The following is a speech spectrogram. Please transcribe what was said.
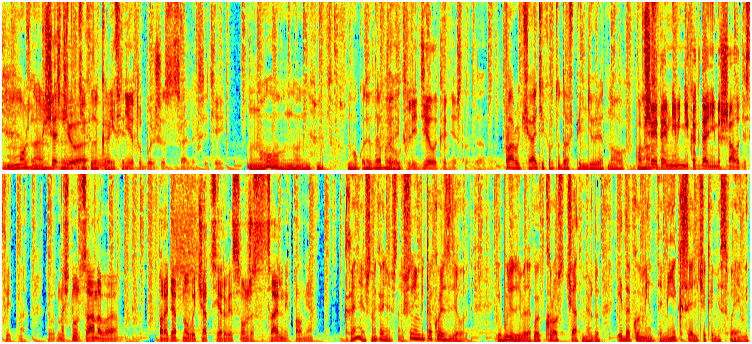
Можно К счастью, их закрыть. у них нету больше социальных сетей. Ну, ну могут и добавить. Долг ли дело, конечно, да. Но... Пару чатиков туда впендюрят новых. Вообще это им никогда не мешало, действительно. Начнут заново, породят новый чат-сервис, он же социальный вполне. Конечно, конечно. Что-нибудь такое сделают. И будет у тебя такой кросс-чат между и документами, и excel своими,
